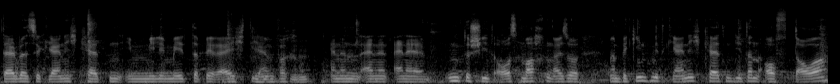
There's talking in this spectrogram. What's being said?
teilweise Kleinigkeiten im Millimeterbereich, die mhm. einfach mhm. einen, einen, einen Unterschied ausmachen. Also man beginnt mit Kleinigkeiten, die dann auf Dauer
